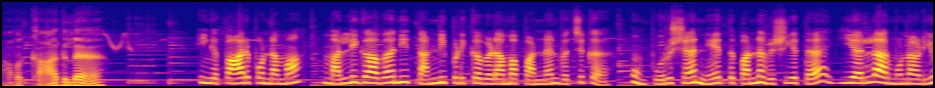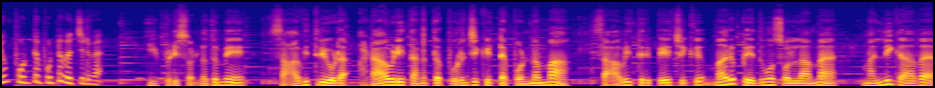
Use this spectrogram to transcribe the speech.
அவ காதுல இங்க பாரு பொண்ணம்மா மல்லிகாவை நீ தண்ணி பிடிக்க விடாம பண்ணன்னு வச்சுக்க உன் புருஷன் நேத்து பண்ண விஷயத்த எல்லார் முன்னாடியும் புட்டு புட்டு வச்சிடுவேன். இப்படி சொன்னதுமே சாவித்திரியோட அடாவடித்தனத்தை புரிஞ்சுக்கிட்ட பொன்னம்மா சாவித்திரி பேச்சுக்கு மறுப்பு எதுவும் சொல்லாம மல்லிகாவை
